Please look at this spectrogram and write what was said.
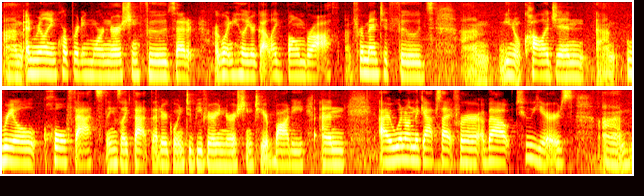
um, and really incorporating more nourishing foods that are going to heal your gut like bone broth, um, fermented foods, um, you know, collagen, um, real whole fats, things like that that are going to be very nourishing to your body. And I went on the GAP diet for about two years, um,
